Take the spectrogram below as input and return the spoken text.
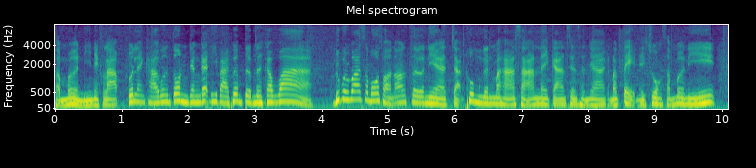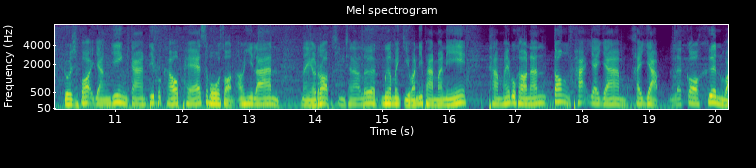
ซัมเมอร์นี้นะครับโดยแหล่งข่าวเบื้องต้นยังได้อธิบายเพิ่มเติมนะครับว่าดูเหมือนว่าสโมสรออนเซอร์เนี่ย จะทุ่มเงินมหาศาลในการเซ็นสัญญากับนักเตะในช่วงซัมเมอร์นี้ โดยเฉพาะอย่างยิ่งการที่พวกเขาแพ้สโมสรอัลฮิลานในรอบชิงชนะเลิศเมื่อไม่กี่วันที่ผ่านมานี้ ทำให้พวกเขานั้นต้องพยายามขยับและก็เคลื่อนไหว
